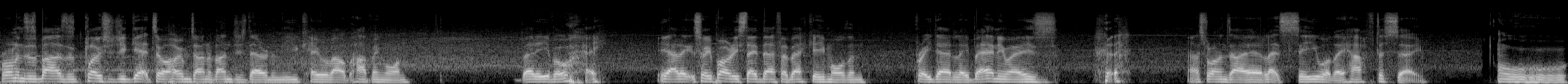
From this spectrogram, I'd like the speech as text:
Rollins is about as close as you get to a hometown advantage there in the UK without having one. But either way, yeah. So he probably stayed there for Becky more than pretty deadly. But anyways, that's Rollins out here. Let's see what they have to say. Oh,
